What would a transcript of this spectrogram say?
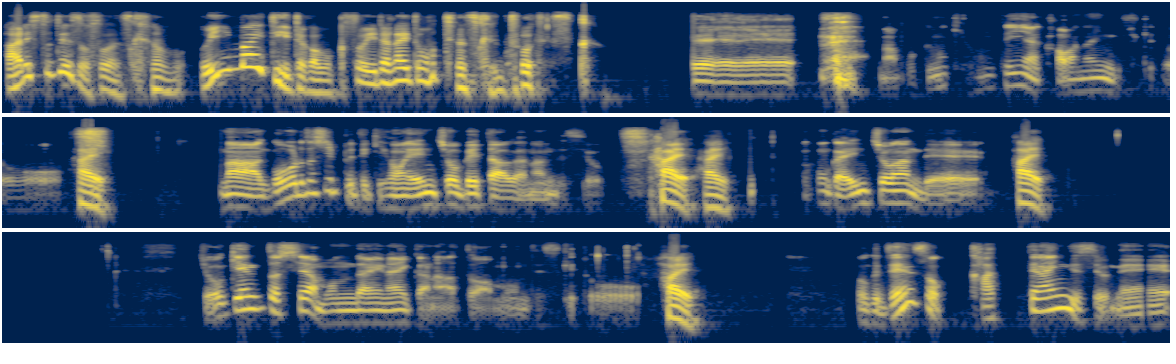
アリストテレスもそうなんですけど、ウィンマイティとかもクソいらないと思ってるんですけど、どうですか？えーまあ僕も基本的には買わないんですけど、はい。まあゴールドシップって基本延長ベターがなんですよ。はい、はい、今回延長なんで、はい。条件としては問題ないかなとは思うんですけど、はい。僕前走買ってないんですよね。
